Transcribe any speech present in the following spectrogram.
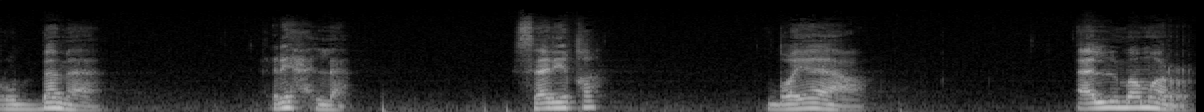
ربما رحلة. سرقة ضياع. الممر.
